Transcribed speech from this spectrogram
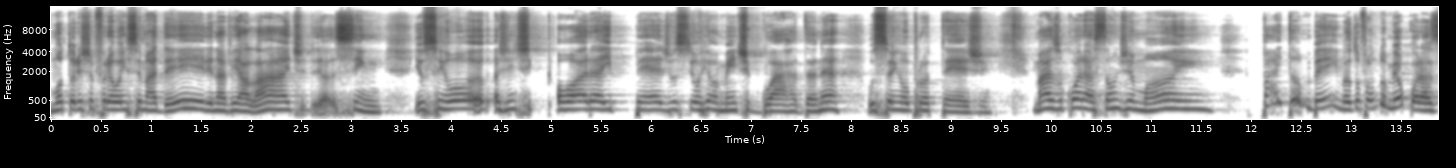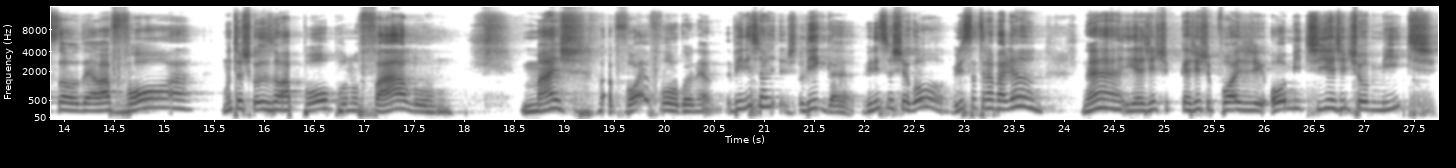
o motorista freou em cima dele, na Via Light, assim. E o Senhor, a gente ora e pede, o Senhor realmente guarda, né? O Senhor protege. Mas o coração de mãe, pai também, eu estou falando do meu coração, né? Avó, muitas coisas eu apoupo, não falo. Mas a avó é fogo, né? Vinícius liga, Vinícius chegou, Vinícius está trabalhando, né? E a gente, que a gente pode omitir, a gente omite,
